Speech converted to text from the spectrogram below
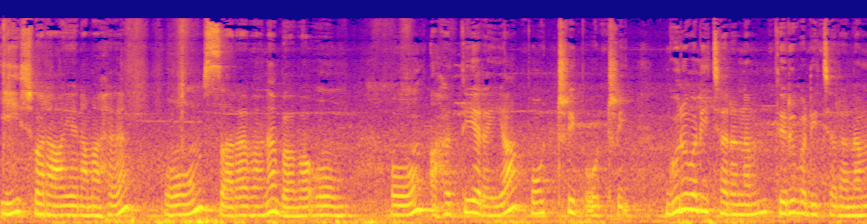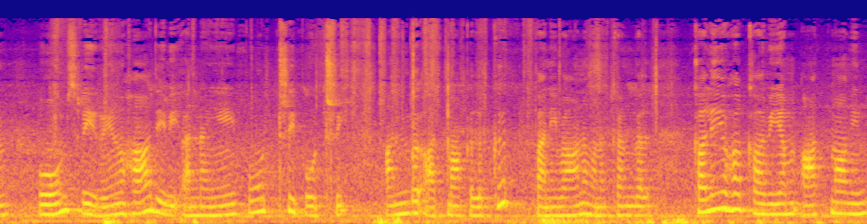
ஈஸ்வராய நமக. ஓம் சரவண பவ. ஓம். ஓம் அகத்தியரையா போற்றி போற்றி. குருவடி சரணம் திருவடி சரணம். ஓம் ஸ்ரீ ரேணுகாதேவி அன்னையே போற்றி போற்றி. அன்பு ஆத்மாக்களுக்கு பணிவான வணக்கங்கள். கலியுக காவியம் ஆத்மாவின்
